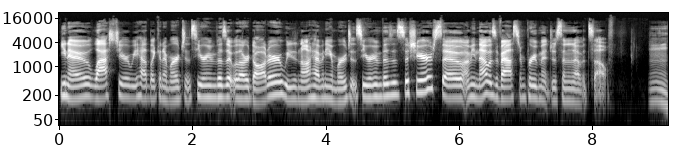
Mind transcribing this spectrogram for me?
you know, last year we had like an emergency room visit with our daughter. We did not have any emergency room visits this year, so I mean that was a vast improvement just in and of itself. Mm,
